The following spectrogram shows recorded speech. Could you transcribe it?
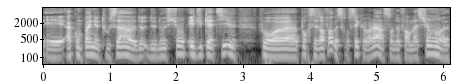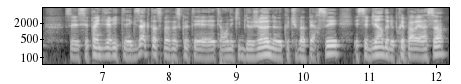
et accompagne tout ça de, de notions éducatives pour pour ses enfants parce qu'on sait que voilà un centre de formation c'est c'est pas une vérité exacte, hein, c'est pas parce que t'es es en équipe de jeunes que tu vas percer et c'est bien de les préparer à ça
